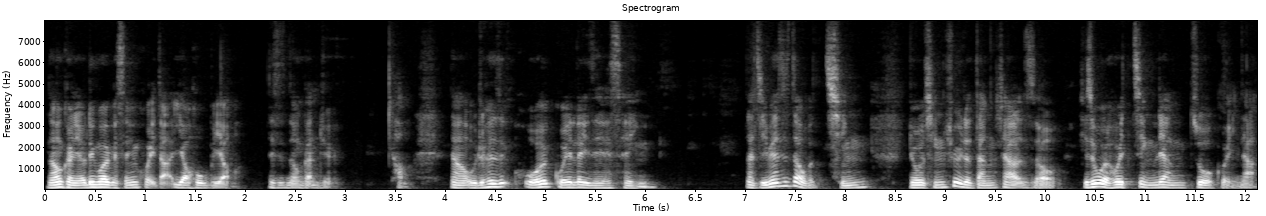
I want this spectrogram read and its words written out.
然后可能有另外一个声音回答要或不要，就是这种感觉。好，那我觉得我会归类这些声音。那即便是在我情有情绪的当下的时候，其实我也会尽量做归纳。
